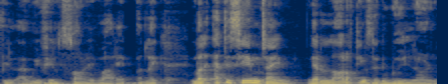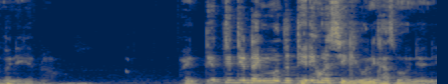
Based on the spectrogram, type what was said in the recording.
feel we feel sorry but it but like but at the same time there are lot of things that we learn पनि क्या होइन त्यो त्यो त्यो टाइममा त धेरै कुरा सिकेको हो नि खासमा भन्यो भने।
